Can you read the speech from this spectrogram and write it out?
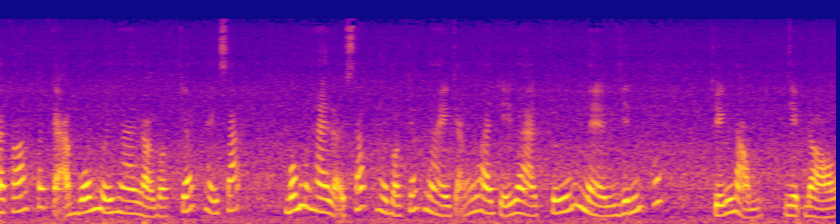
ta có tất cả 42 loại vật chất hay sắt. 42 loại sắt hay vật chất này chẳng qua chỉ là cứng mềm dính hút, chuyển động, nhiệt độ.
